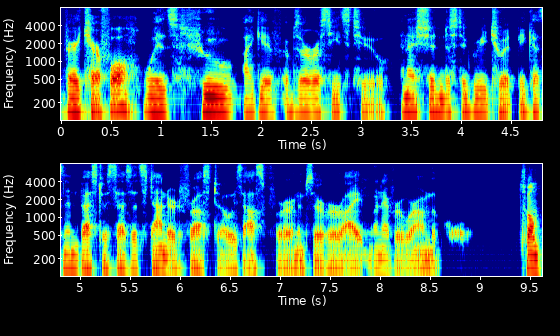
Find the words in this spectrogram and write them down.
very careful with who I give observer seats to. And I shouldn't just agree to it because an investor says it's standard for us to always ask for an observer right whenever we're on the board. Tom,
